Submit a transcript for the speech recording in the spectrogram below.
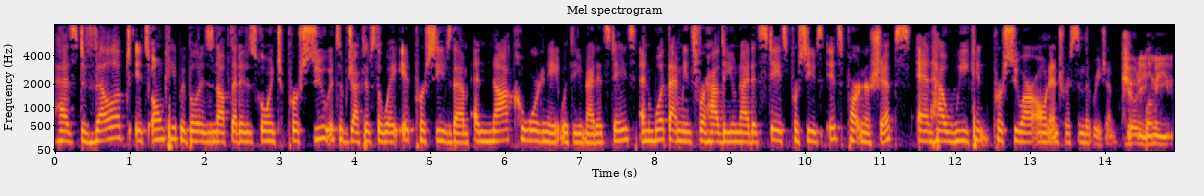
has developed its own capabilities enough that it is going to pursue its objectives the way it perceives them and not coordinate with the United States and what that means for how the United States perceives its partnerships and how we can pursue our own interests in the region. Jody, let me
